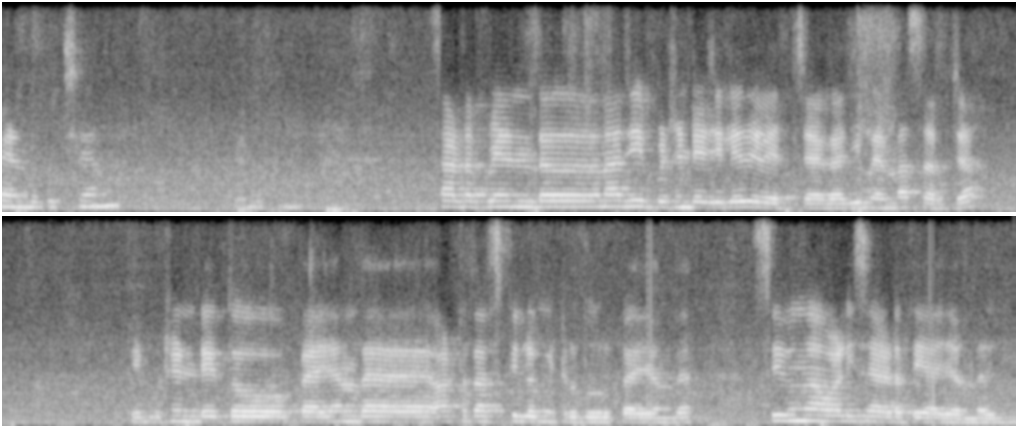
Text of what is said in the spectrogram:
ਪਿੰਡ ਪੁੱਛਿਆ ਨਾ। ਸਾਡਾ ਪਿੰਡ ਨਾ ਜੀ ਬਠਿੰਡੇ ਜ਼ਿਲ੍ਹੇ ਦੇ ਵਿੱਚ ਹੈਗਾ ਜੀ, ਮੇਰੇ ਸਰਜਾ। ਤੇ ਬਠਿੰਡੇ ਤੋਂ ਪੈ ਜਾਂਦਾ 8-10 ਕਿਲੋਮੀਟਰ ਦੂਰ ਪੈ ਜਾਂਦਾ ਸਿਵੀਆਂ ਵਾਲੀ ਸਾਈਡ ਤੇ ਆ ਜਾਂਦਾ ਜੀ।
